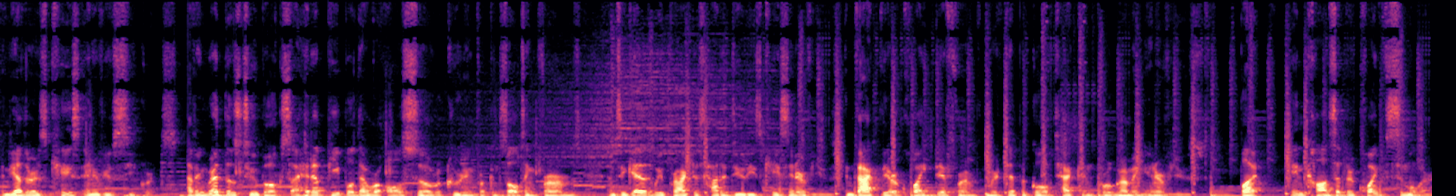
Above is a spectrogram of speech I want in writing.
and the other is Case Interview Secrets. Having read those two books, I hit up people that were also recruiting for consulting firms, and together we practiced how to do these case interviews. In fact, they are quite different from your typical tech and programming interviews but in concept they're quite similar.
